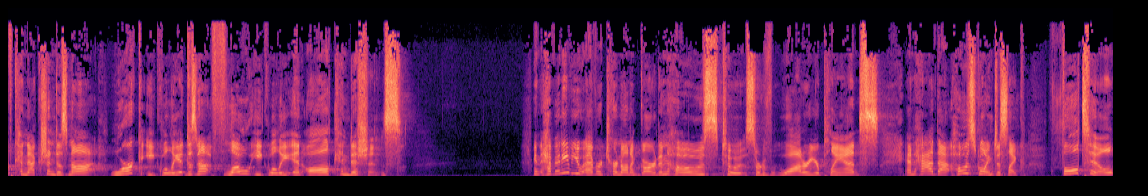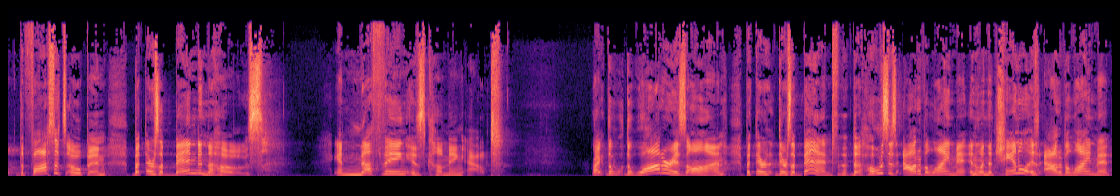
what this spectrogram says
of connection does not work equally, it does not flow equally in all conditions. And have any of you ever turned on a garden hose to sort of water your plants and had that hose going just like full tilt, the faucet's open, but there's a bend in the hose and nothing is coming out? Right? The, the water is on, but there, there's a bend. The, the hose is out of alignment, and when the channel is out of alignment,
